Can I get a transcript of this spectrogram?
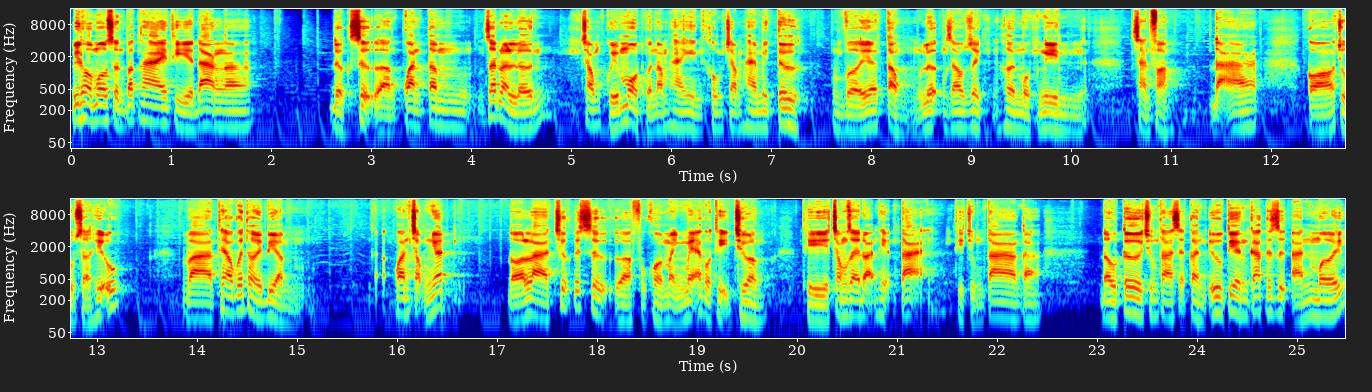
Vinhome Ocean Park 2 thì đang được sự ờ, quan tâm rất là lớn trong quý 1 của năm 2024 với ờ, tổng lượng giao dịch hơn 1.000 sản phẩm đã có chủ sở hữu. Và theo cái thời điểm quan trọng nhất đó là trước cái sự ờ, phục hồi mạnh mẽ của thị trường thì trong giai đoạn hiện tại thì chúng ta đầu tư chúng ta sẽ cần ưu tiên các cái dự án mới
